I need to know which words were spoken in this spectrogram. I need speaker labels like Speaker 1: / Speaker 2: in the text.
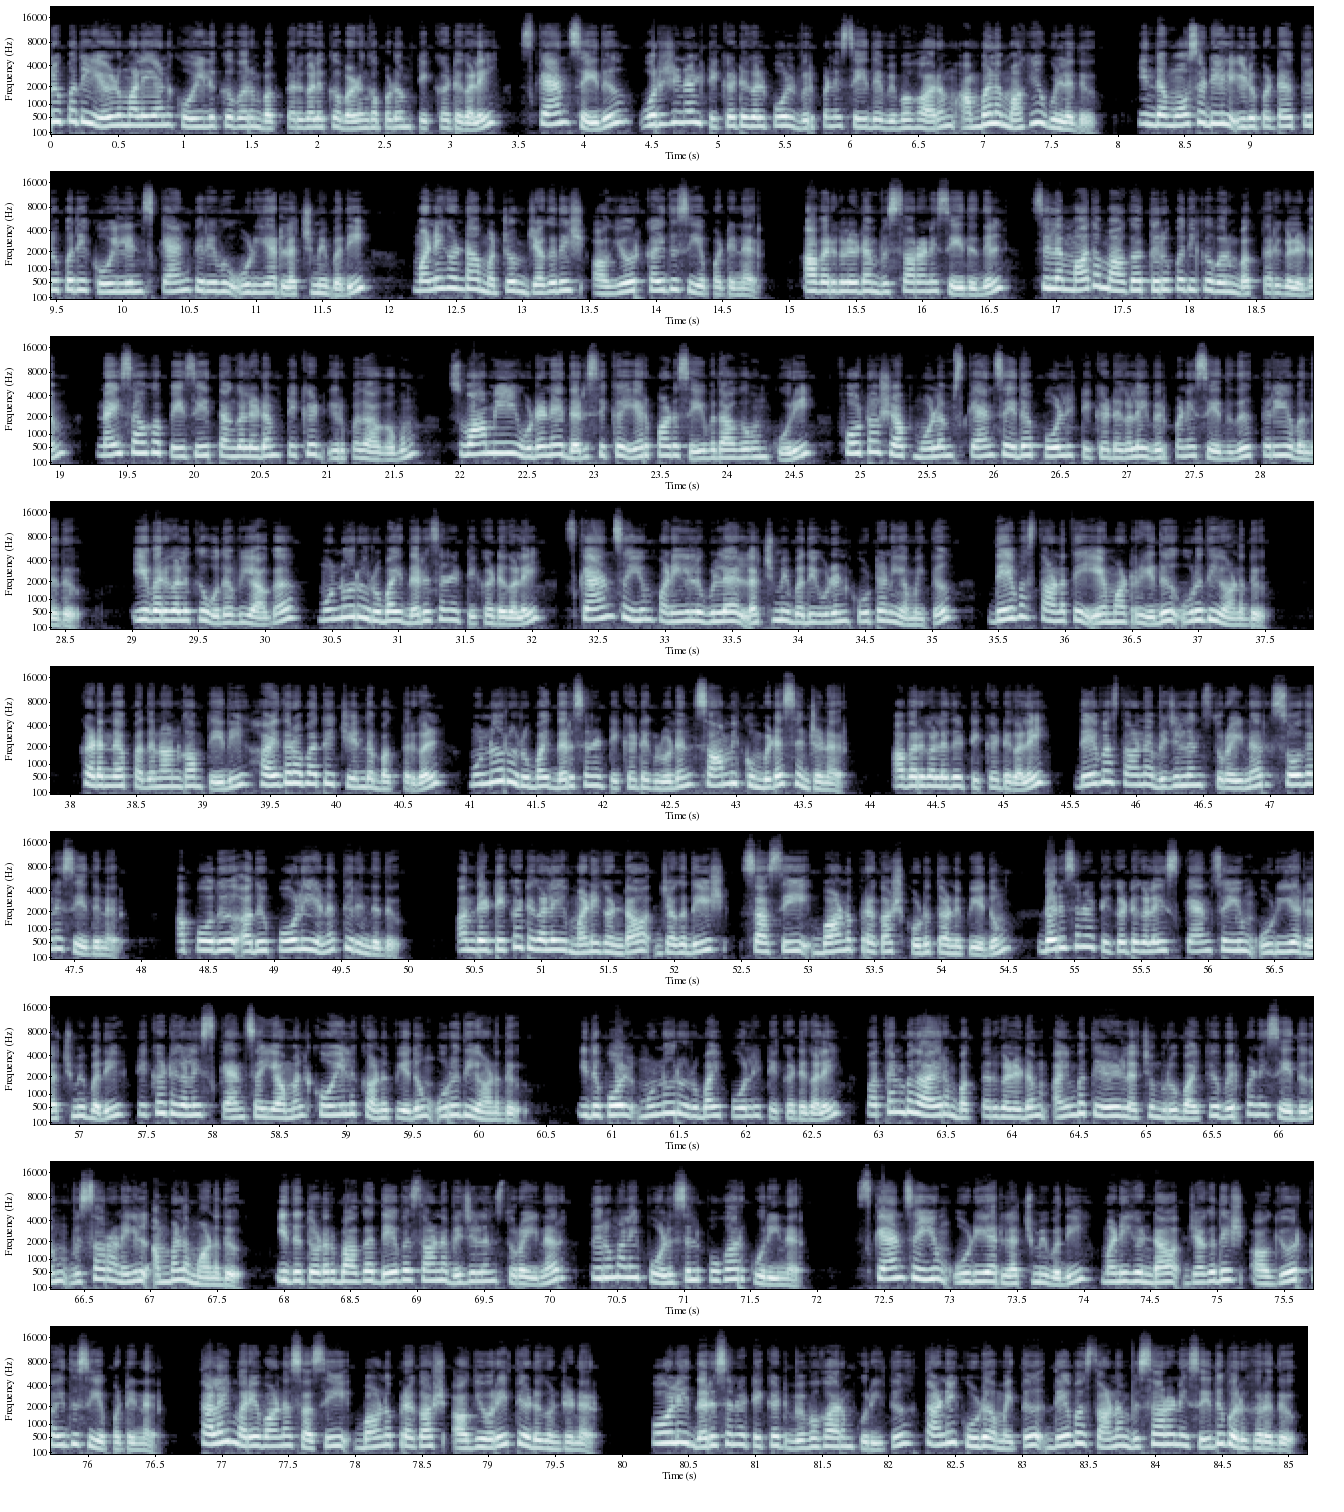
Speaker 1: திருப்பதி ஏழுமலையான் கோயிலுக்கு வரும் பக்தர்களுக்கு வழங்கப்படும் டிக்கெட்டுகளை ஸ்கேன் செய்து ஒரிஜினல் டிக்கெட்டுகள் போல் விற்பனை செய்த விவகாரம் அம்பலமாகி உள்ளது. இந்த மோசடியில் ஈடுபட்ட திருப்பதி கோயிலின் ஸ்கேன் பிரிவு ஊழியர் லட்சுமிபதி மணிகண்டா மற்றும் ஜெகதீஷ் ஆகியோர் கைது செய்யப்பட்டனர். அவர்களிடம் விசாரணை செய்ததில் சில மாதமாக திருப்பதிக்கு வரும் பக்தர்களிடம் நைசாக பேசி தங்களிடம் டிக்கெட் இருப்பதாகவும் சுவாமியை உடனே தரிசிக்க ஏற்பாடு செய்வதாகவும் கூறி போட்டோஷாப் மூலம் ஸ்கேன் செய்த போலி டிக்கெட்டுகளை விற்பனை செய்தது தெரியவந்தது. இவர்களுக்கு உதவியாக முன்னூறு ரூபாய் தரிசன டிக்கெட்டுகளை ஸ்கேன் செய்யும் பணியில் உள்ள லட்சுமிபதியுடன் கூட்டணி அமைத்து தேவஸ்தானத்தை ஏமாற்றியது உறுதியானது. கடந்த பதினான்காம் தேதி ஹைதராபாத்தைச் சேர்ந்த பக்தர்கள் முன்னூறு ரூபாய் தரிசன டிக்கெட்டுகளுடன் சாமி கும்பிட சென்றனர். அவர்களது டிக்கெட்டுகளை தேவஸ்தான விஜிலன்ஸ் துறையினர் சோதனை செய்தனர். அப்போது அது போலி என தெரிந்தது. அந்த டிக்கெட்டுகளை மணிகண்டா ஜெகதீஷ் சசி பானுபிரகாஷ் கொடுத்து அனுப்பியதும் தரிசன டிக்கெட்டுகளை ஸ்கேன் செய்யும் ஊழியர் லட்சுமிபதி டிக்கெட்டுகளை ஸ்கேன் செய்யாமல் கோயிலுக்கு அனுப்பியதும் உறுதியானது. இதுபோல் முன்னூறு ரூபாய் போலி டிக்கெட்டுகளை பத்தொன்பதாயிரம் பக்தர்களிடம் ஐம்பத்தி ஏழு லட்சம் ரூபாய்க்கு விற்பனை செய்ததும் விசாரணையில் அம்பலமானது. இது தொடர்பாக தேவஸ்தான விஜிலன்ஸ் துறையினர் திருமலை போலீசில் புகார் கூறினர். ஸ்கேன் செய்யும் ஊழியர் லட்சுமிபதி மணிகண்டா ஜெகதீஷ் ஆகியோர் கைது செய்யப்பட்டனர். தலைமறைவான சசி பானுபிரகாஷ் ஆகியோரை தேடுகின்றனர். போலி தரிசன டிக்கெட் விவகாரம் குறித்து தனி குழு அமைத்து தேவஸ்தானம் விசாரணை செய்து வருகிறது.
